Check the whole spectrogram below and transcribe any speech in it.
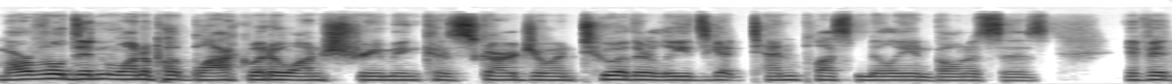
Marvel didn't want to put Black Widow on streaming because ScarJo and two other leads get 10 plus million bonuses if it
